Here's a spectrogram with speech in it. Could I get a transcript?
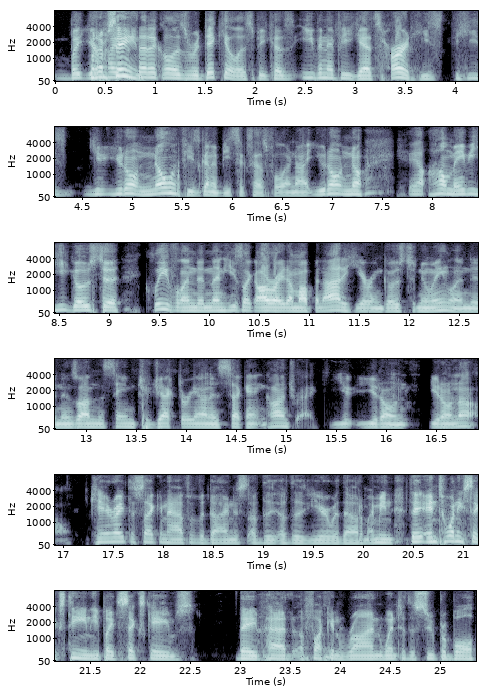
but your I'm saying- hypothetical is ridiculous because even if he gets hurt, he's he's you, you don't know if he's going to be successful or not. You don't know hell, maybe he goes to Cleveland and then he's like, "All right, I'm up and out of here," and goes to New England and is on the same trajectory on his second contract. You you don't you don't know. Can't write the second half of a dynasty of the of the year without him. I mean, they, in 2016 he played six games. They had a fucking run, went to the Super Bowl,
